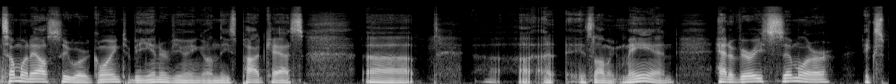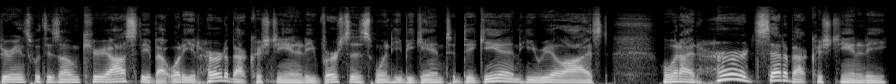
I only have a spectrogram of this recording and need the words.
someone else who we're going to be interviewing on these podcasts, uh, uh, an Islamic man, had a very similar experience with his own curiosity about what he had heard about Christianity versus when he began to dig in, he realized well, what I'd heard said about Christianity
